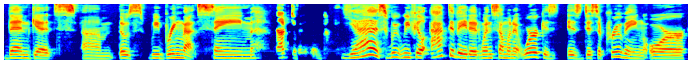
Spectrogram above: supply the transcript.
then gets um, those we bring that same activated. Yes we, we feel activated when someone at work is is disapproving or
